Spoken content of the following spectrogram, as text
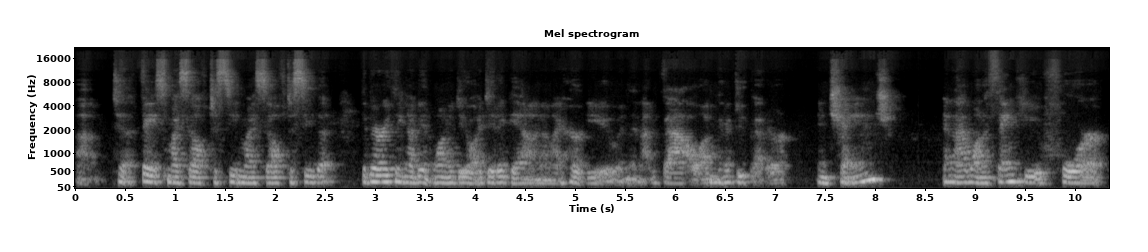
Um, to face myself, to see myself, to see that the very thing I didn't want to do, I did again, and I hurt you, and then I vow I'm going to do better and change. And I want to thank you for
